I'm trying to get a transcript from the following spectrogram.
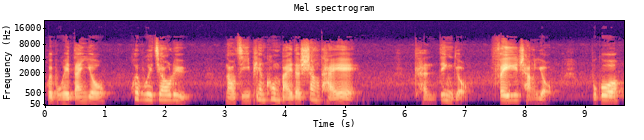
会不会担忧？会不会焦虑？脑子一片空白的上台，诶，肯定有，非常有。不过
